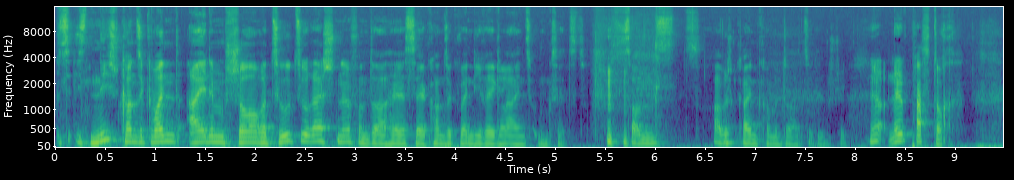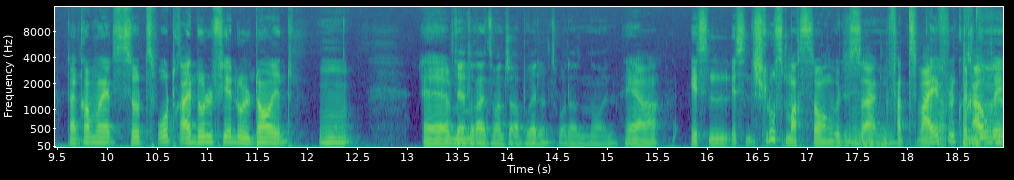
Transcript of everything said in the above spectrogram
Es ist nicht konsequent einem Genre zuzurechnen, von daher sehr konsequent die Regel 1 umgesetzt. Sonst habe ich keinen Kommentar zu dem Stück. Ja, ne, passt doch. Dann kommen wir jetzt zu 230409. Ähm, Der 23. April 2009. Ja, ist ein, ist ein Schlussmach-Song, würde ich sagen. Verzweifelt, Ja, könnte- traurig,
